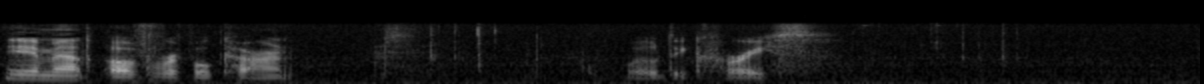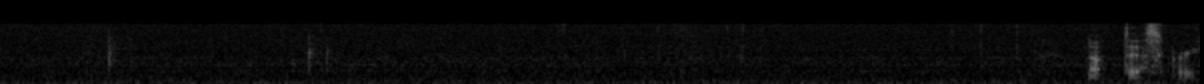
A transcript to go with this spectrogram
the amount of ripple current will decrease not desk grease.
